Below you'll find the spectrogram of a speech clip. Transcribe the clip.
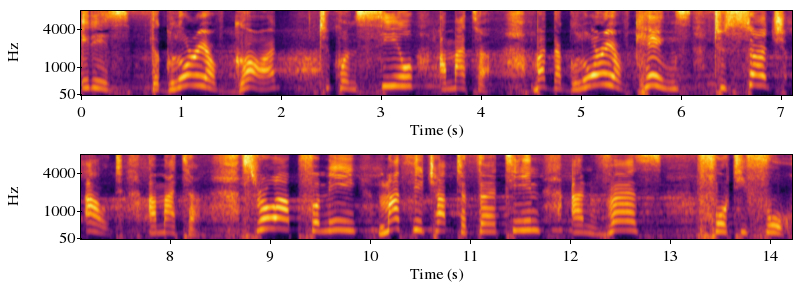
It is the glory of God to conceal a matter, but the glory of kings to search out a matter. Throw up for me Matthew chapter 13 and verse 44.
